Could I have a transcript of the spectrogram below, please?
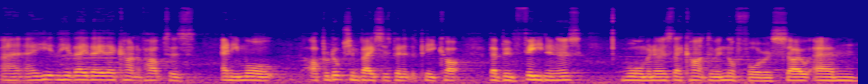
uh, he, he, they, they, they can't have helped us anymore. Our production base has been at the Peacock. They've been feeding us, warming us. They can't do enough for us. So um,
